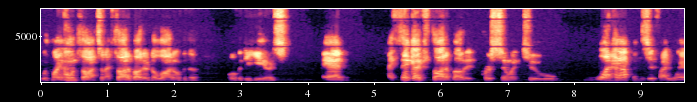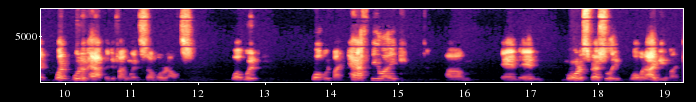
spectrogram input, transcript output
with my own thoughts, and I've thought about it a lot over the over the years. And I think I've thought about it pursuant to what happens if I went. What would have happened if I went somewhere else? What would what would my path be like? Um, and and more especially, what would I be like?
